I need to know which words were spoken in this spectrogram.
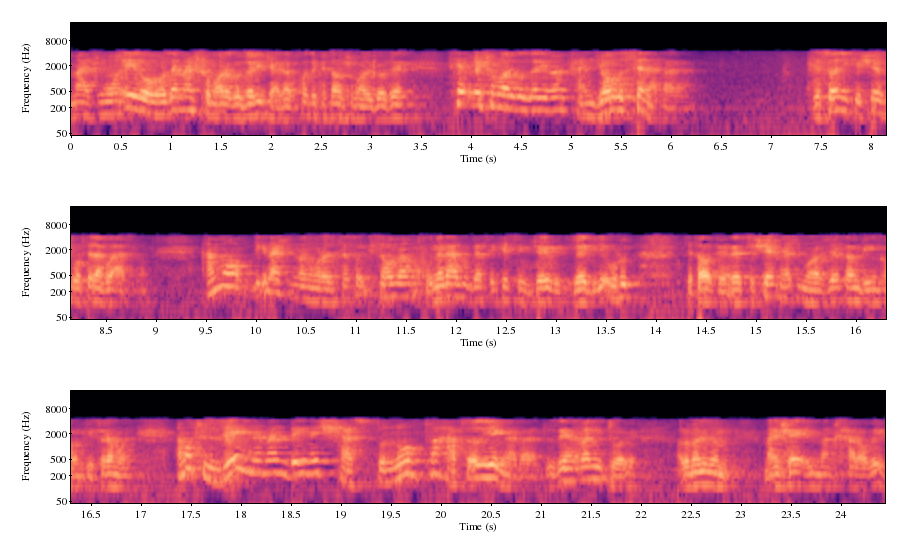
مجموعه رو برده من شماره گذاری کردم. خود کتاب شماره گذاری. طبق شماره گذاری من 53 نفرم. کسانی که شیخ گفته له اصلا اما دیگه نشد من مراجعه تصور کتاب من خونه نبود دست کسی جای بود جای دیگه بود. کتاب فهرست شیخ نشد مراجعه کنم به این کامپیوترم اما تو ذهن من بین 69 تا 71 نفرم تو ذهن من اینطوره حالا من من منشه علم خرابه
